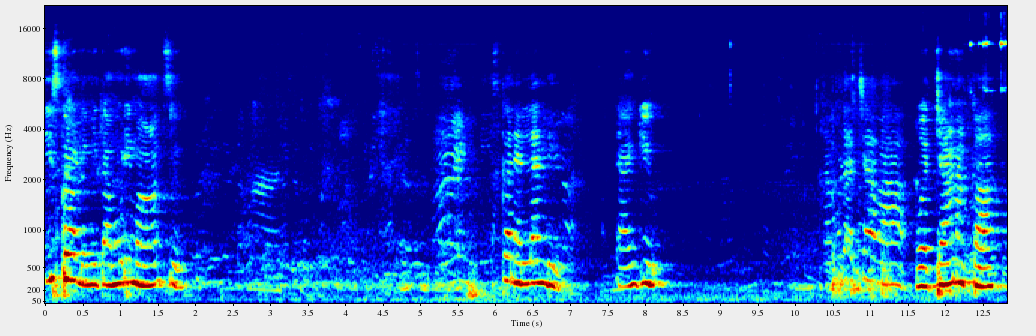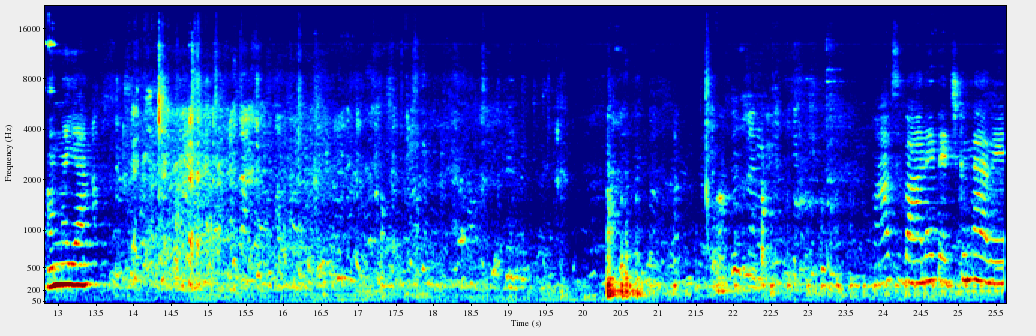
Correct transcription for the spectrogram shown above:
తీసుకోండి మీ తమ్ముడి మార్క్స్. తీసుకొని వెళ్ళండి. Thank you. తమ్ముడు వచ్చావా? వచ్చానక్క. అన్నయ్య మార్క్స్ నేర్చుకున్నావే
